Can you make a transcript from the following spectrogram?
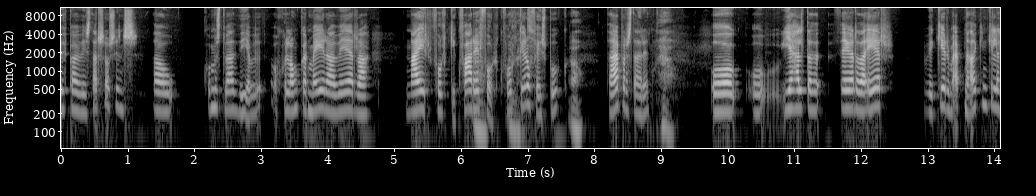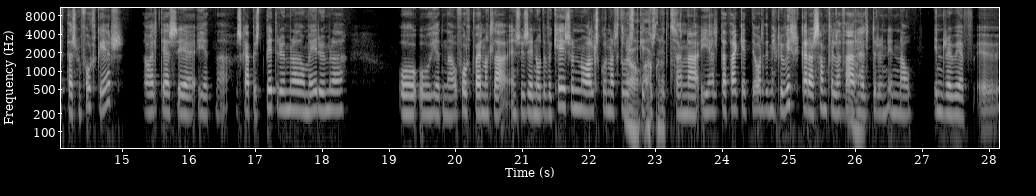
upphafi starfsásins þá komist við að því að okkur langar meira að vera nær fólki, hvar er fólk? Fólk er á Facebook, Já. Það er bara staðurinn Já. og, og ég held að þegar það er við gerum efnið aðgengilegt þar sem fólk er þá held ég að sé hérna, skapist betri umræða og meiri umræða. Og, og, hérna, og fólk væri náttúrulega eins og ég segi notification og alls konar Já, veist, stilt þannig að ég held að það geti orðið miklu virkara samfélag þar heldur en inn á innri vef uh,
